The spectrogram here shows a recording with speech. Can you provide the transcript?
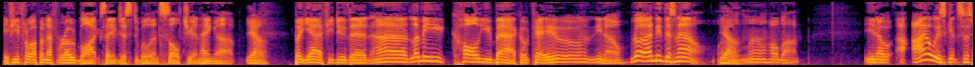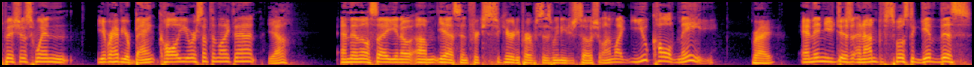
if you throw up enough roadblocks, they just will insult you and hang up. yeah. But yeah, if you do that, uh, let me call you back. Okay. You know, well, I need this now. Yeah. Well, well, hold on. You know, I, always get suspicious when you ever have your bank call you or something like that. Yeah. And then they'll say, you know, um, yes, and for security purposes, we need your social. I'm like, you called me. Right. And then you just, and I'm supposed to give this,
